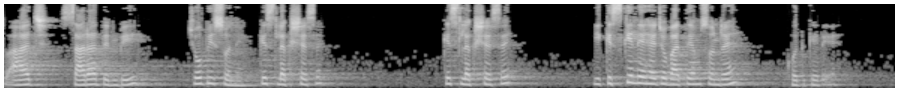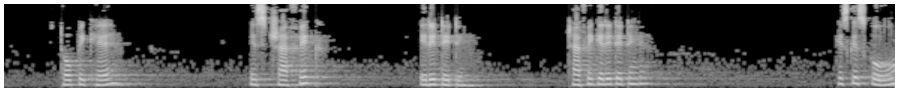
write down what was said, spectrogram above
तो आज सारा दिन भी जो भी सुने, किस लक्ष्य से, किस लक्ष्य से, ये किसके लिए है जो बातें हम सुन रहे हैं? खुद के लिए। टॉपिक है इस ट्रैफ़िक इरिटेटिंग ट्रैफ़िक इरिटेटिंग है? किस किस को?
